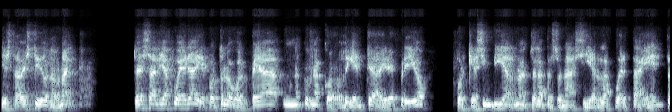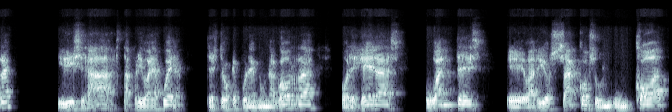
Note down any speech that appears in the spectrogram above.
y está vestido normal. Entonces sale afuera y de pronto lo golpea una, una corriente de aire frío porque es invierno, entonces la persona cierra la puerta, entra y dice, ah, está frío allá afuera. Entonces tengo que ponerme una gorra, orejeras, guantes, eh, varios sacos, un, un coat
